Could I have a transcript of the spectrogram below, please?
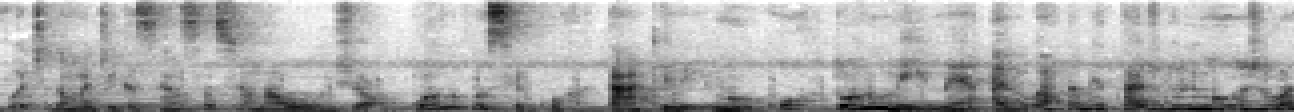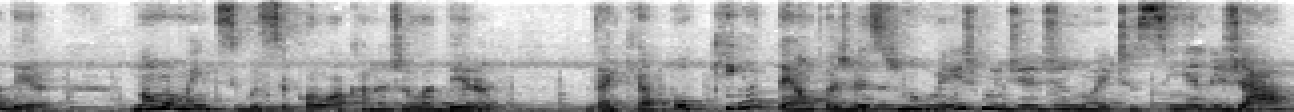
Vou te dar uma dica sensacional hoje, ó. Quando você cortar aquele limão, cortou no meio, né? Aí vai guardar metade do limão na geladeira. Normalmente, se você coloca na geladeira, daqui a pouquinho tempo, às vezes no mesmo dia de noite, assim, ele já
